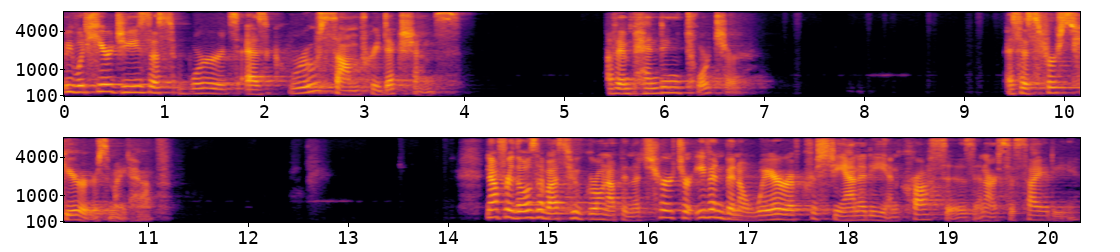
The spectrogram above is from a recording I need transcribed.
we would hear Jesus' words as gruesome predictions of impending torture, as his first hearers might have. Now, for those of us who've grown up in the church or even been aware of Christianity and crosses in our society,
